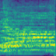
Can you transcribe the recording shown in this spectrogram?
Your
